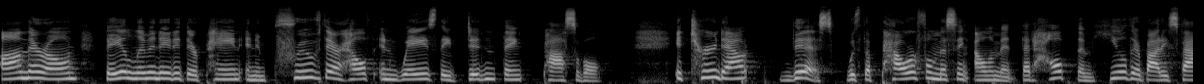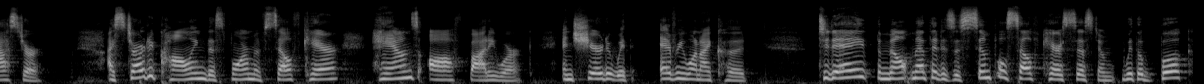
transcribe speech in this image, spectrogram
On their own, they eliminated their pain and improved their health in ways they didn't think possible. It turned out this was the powerful missing element that helped them heal their bodies faster. I started calling this form of self care hands off body work and shared it with everyone I could. Today, the MELT method is a simple self care system with a book,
